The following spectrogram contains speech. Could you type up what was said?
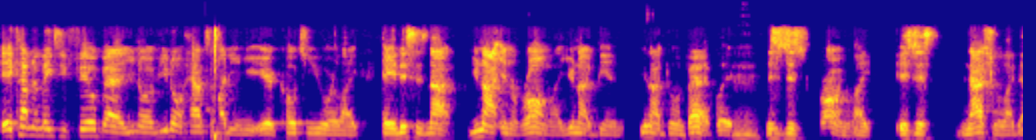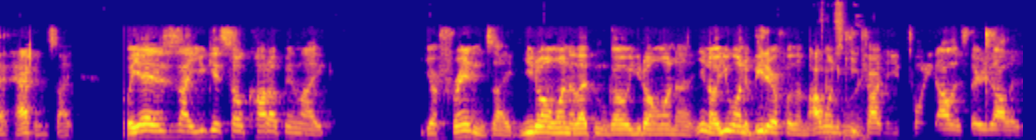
it kind of makes you feel bad, you know, if you don't have somebody in your ear coaching you or like, hey, this is not you're not in the wrong, like you're not being you're not doing bad, but mm-hmm. this is just wrong. Like it's just natural, like that happens. Like but yeah, it's just like you get so caught up in like your friends, like you don't want to let them go. You don't want to, you know, you want to be there for them. I want to keep charging you twenty dollars, thirty dollars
